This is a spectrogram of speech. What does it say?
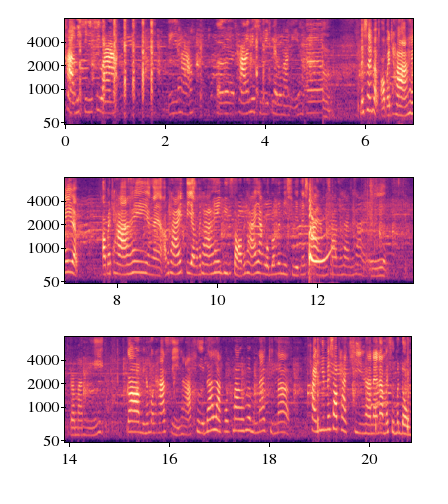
ขาวมีชีวิตชีวานี่นะคะเออท้าให้มีชีวิตอะไไม่ใช่แบบเอาไปทาให้แบบ เอาไปทาให้ยังไงอะเอาไปทาให้เตียงเอาไปทาให้ดินสอไปทาให้ยางลบแล้วไม่มีชีวิตไม่ใช่นะไม่ใช่ไม่ใช่ไม่ใช่เออประมาณนี้ก็มีทั้งหมด5สีนะคะ คือน่ารักมากๆเพื่อนมันน่ากินมาก ใครที่ไม่ชอบทาครีมนะคะแนะนำไม่ซื้อมาดม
